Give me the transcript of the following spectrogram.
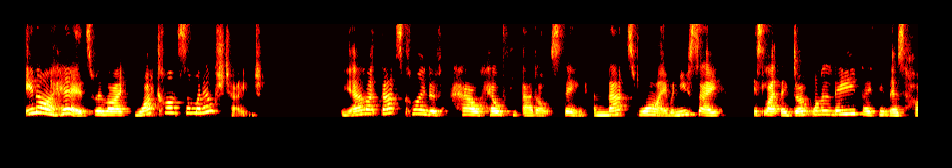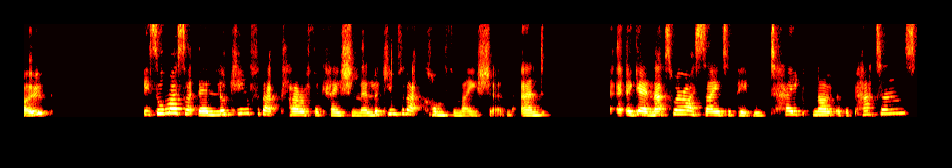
in our heads, we're like, why can't someone else change? Yeah, like that's kind of how healthy adults think. And that's why when you say, it's like they don't want to leave, they think there's hope. It's almost like they're looking for that clarification, they're looking for that confirmation. And again, that's where I say to people take note of the patterns.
